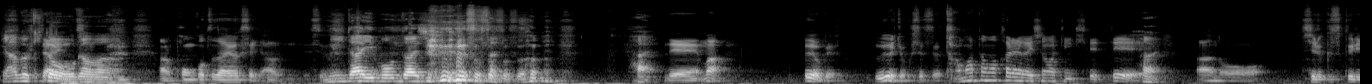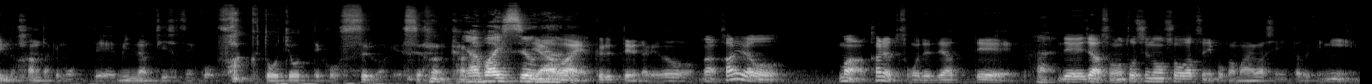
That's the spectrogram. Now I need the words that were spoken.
矢吹と小川。あのポンコツ大学生に会うんですよね。二大問題児 そうそうそうそう。はでまあ紆余曲紆余曲折でたまたま彼らが石巻に来てて、いはい。あのシルクスクリーンの版だけ持ってみんなの T シャツにこう「ファック東京」ってこうするわけですよ。なんか。やばいっすよね。やばい。狂ってるんだけど、まあ、彼らをまあ彼らとそこで出会ってはい。でじゃあその年の正月に僕が前橋に行った時に、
